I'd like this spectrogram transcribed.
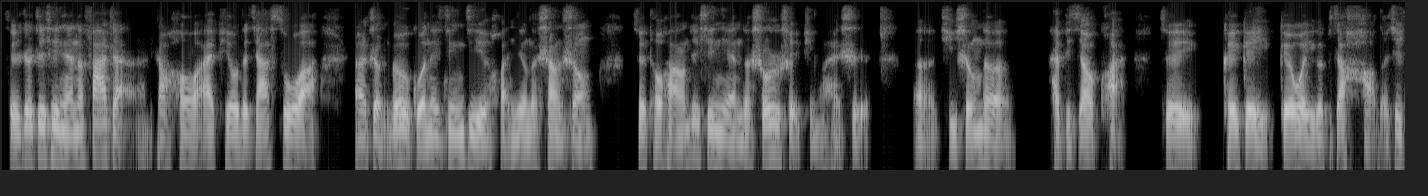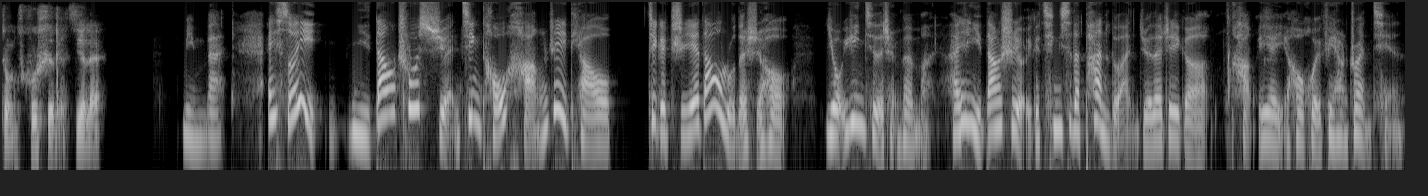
随着这些年的发展，然后 IPO 的加速啊，啊整个国内经济环境的上升，所以投行这些年的收入水平还是呃提升的还比较快，所以可以给给我一个比较好的这种初始的积累。明白，哎，所以你当初选进投行这条这个职业道路的时候。有运气的成分吗？还是你当时有一个清晰的判断，你觉得这个行业以后会非常赚钱？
